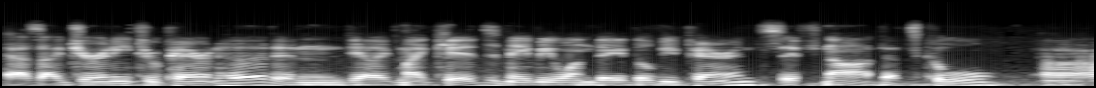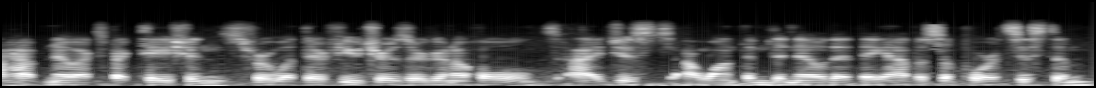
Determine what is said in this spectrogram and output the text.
as I journey through parenthood and you know, like my kids, maybe one day they'll be parents. If not, that's cool. Uh, I have no expectations for what their futures are going to hold. I just I want them to know that they have a support system,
